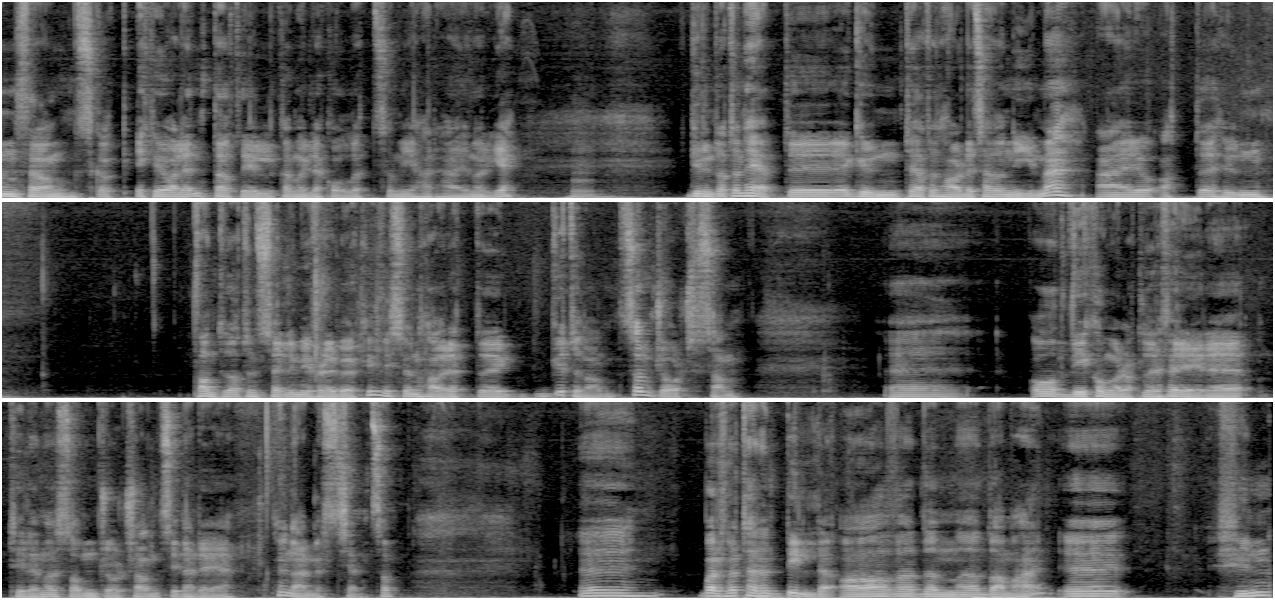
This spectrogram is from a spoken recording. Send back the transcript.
en fransk ekvivalent da, til Camilla Collett, som vi har her i Norge. Mm. Grunnen til at hun heter Grunnen til at hun har det pseudonymet, er jo at eh, hun fant ut at hun selger mye flere bøker hvis hun har et eh, guttenavn, som George Sam. Eh, og vi kommer da til å referere til henne som George Sam, siden det er det hun er mest kjent som. Eh, bare for å tegne et bilde av denne dama her. Eh, hun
